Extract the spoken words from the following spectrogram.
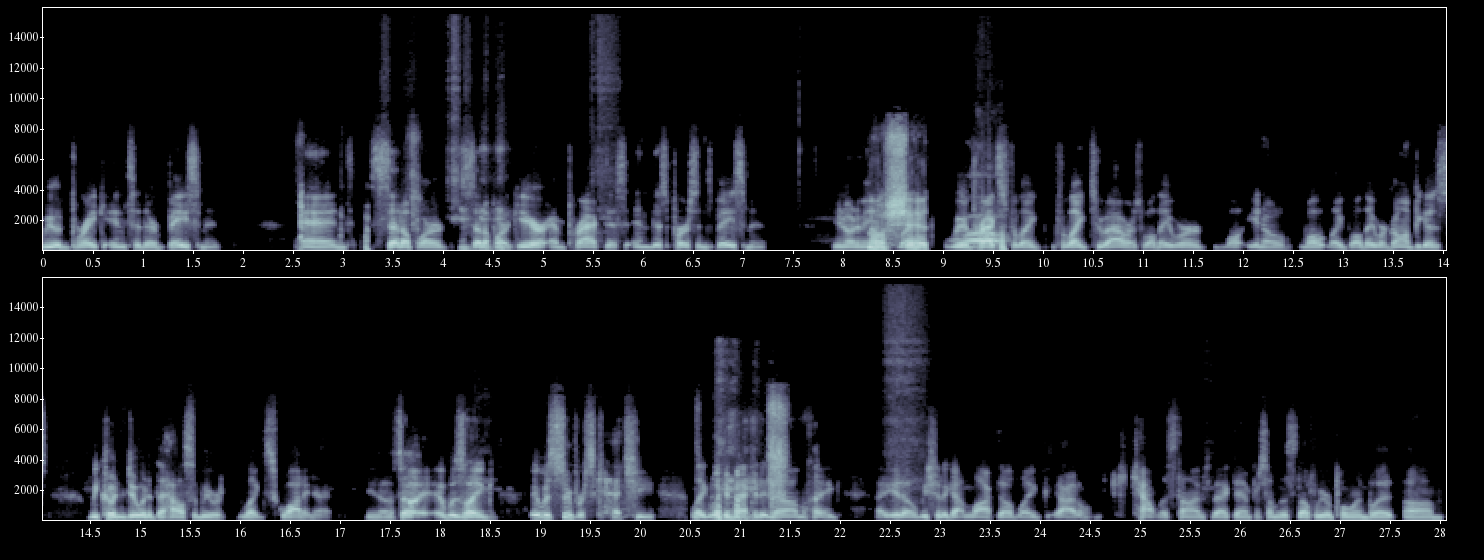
we would break into their basement and set up our set up our gear and practice in this person's basement you know what I mean? Oh shit! We would wow. practice for like for like two hours while they were well, you know, while like while they were gone because we couldn't do it at the house that we were like squatting at. You know, so it was like mm. it was super sketchy. Like looking back at it now, I'm like, you know, we should have gotten locked up like I don't countless times back then for some of the stuff we were pulling. But um,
